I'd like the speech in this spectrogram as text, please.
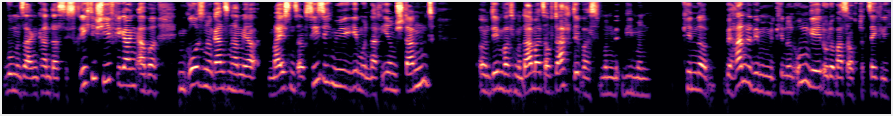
wo man sagen kann, das ist richtig schief gegangen, aber im Großen und Ganzen haben ja meistens auch sie sich Mühe gegeben und nach ihrem Stand und dem, was man damals auch dachte, was man, wie man Kinder behandelt, wie man mit Kindern umgeht oder was auch tatsächlich,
